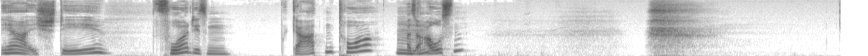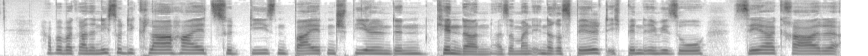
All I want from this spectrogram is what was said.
ja, ich stehe vor diesem Gartentor, also Mhm. außen. Habe aber gerade nicht so die Klarheit zu diesen beiden spielenden Kindern. Also mein inneres Bild, ich bin irgendwie so sehr gerade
